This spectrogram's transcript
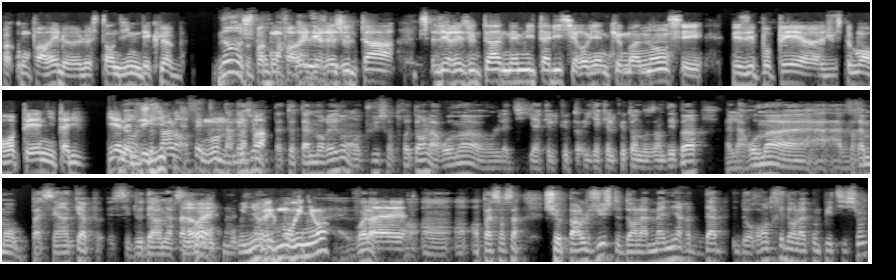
Pas comparer le, le standing des clubs. Non, je peux pas compare comparer les résultats. Les résultats, même l'Italie, s'ils reviennent que maintenant, c'est les épopées euh, justement européennes, italiennes, Non, je parle en fait, t'as raison, t'as totalement raison. En plus, entre-temps, la Roma, on l'a dit il y a quelques temps, il y a quelques temps dans un débat, la Roma a, a vraiment passé un cap ces deux dernières Ah saisons ouais. avec Mourinho. Avec Mourinho, Euh, voilà, Ouais. en, en- en passant ça. Je parle juste dans la manière de rentrer dans la compétition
